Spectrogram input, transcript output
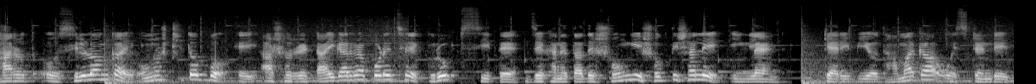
ভারত ও শ্রীলঙ্কায় অনুষ্ঠিতব্য এই আসরে টাইগাররা পড়েছে গ্রুপ সিতে যেখানে তাদের সঙ্গী শক্তিশালী ইংল্যান্ড। ক্যারিবীয় ধামাকা ওয়েস্ট ইন্ডিজ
